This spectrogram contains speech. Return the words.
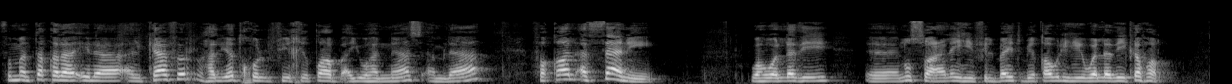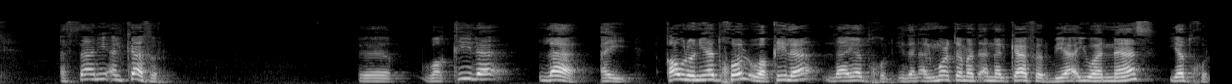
ثم انتقل إلى الكافر هل يدخل في خطاب أيها الناس أم لا؟ فقال الثاني وهو الذي نص عليه في البيت بقوله والذي كفر. الثاني الكافر. وقيل لا أي قول يدخل وقيل لا يدخل. اذا المعتمد أن الكافر يا أيها الناس يدخل.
